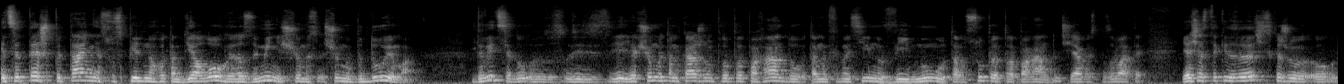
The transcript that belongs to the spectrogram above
І це теж питання суспільного там діалогу і розуміння, що ми, що ми будуємо. Дивіться, ну, якщо ми там кажемо про пропаганду, там інформаційну війну, там суперпропаганду, чи якось називати. Я зараз такі речі скажу,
